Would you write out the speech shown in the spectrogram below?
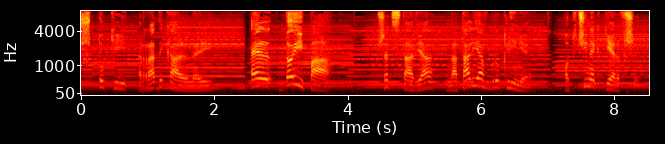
Sztuki Radykalnej El Doipa przedstawia Natalia w Brooklynie. Odcinek pierwszy.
